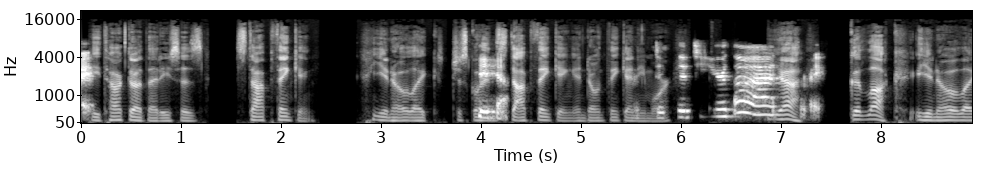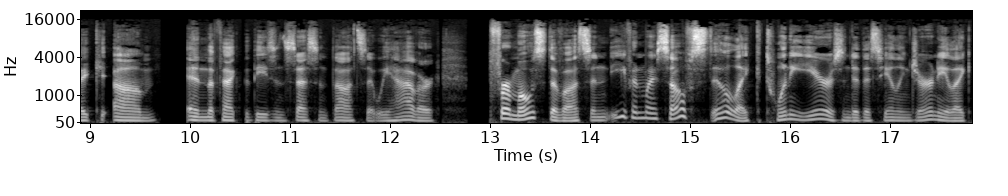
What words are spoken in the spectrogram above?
right. he talked about that. He says, stop thinking. You know, like just go ahead Yeah. and stop thinking and don't think anymore. Addicted to your thoughts. Yeah. Right. Good luck. You know, like um, and the fact that these incessant thoughts that we have are for most of us and even myself still like 20 years into this healing journey like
